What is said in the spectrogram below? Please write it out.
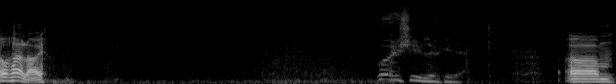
Oh, hello. What is she? Um.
